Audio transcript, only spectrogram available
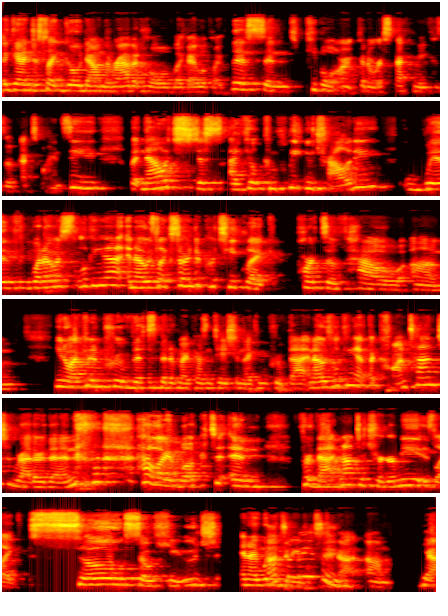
again, just like go down the rabbit hole, like I look like this and people aren't going to respect me because of X, Y, and Z. But now it's just, I feel complete neutrality with what I was looking at. And I was like starting to critique like parts of how, um, you know, I could improve this bit of my presentation, I can improve that. And I was looking at the content rather than how I looked. And for that not to trigger me is like so, so huge. And I wouldn't have been amazing. able to do that. Um, yeah,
